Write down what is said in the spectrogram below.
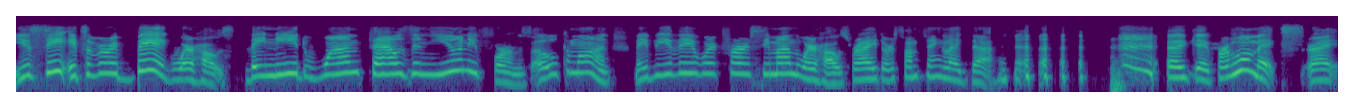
You see, it's a very big warehouse. They need 1,000 uniforms. Oh, come on. Maybe they work for Siman warehouse, right? Or something like that. okay, for Humex, right?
